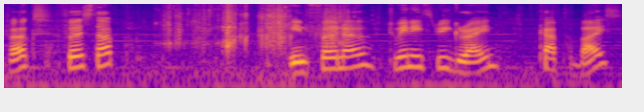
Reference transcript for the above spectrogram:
Folks, first up, Inferno 23 grain cup base.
